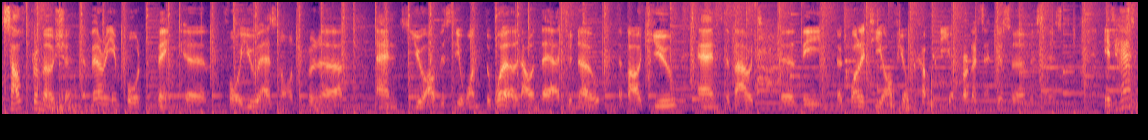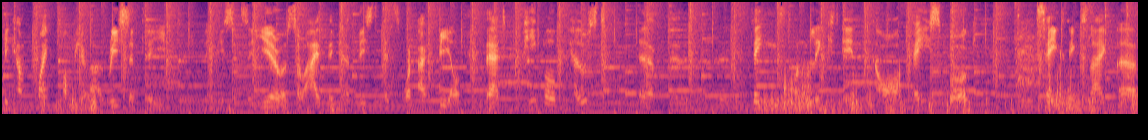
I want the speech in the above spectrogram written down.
self-promotion, a very important thing uh, for you as an entrepreneur and you obviously want the world out there to know about you and about uh, the, quality of your company, your products and your services. It has become quite popular recently, maybe since a year or so, I think at least it's what I feel, that people post uh, uh, things on LinkedIn or Facebook saying things like, uh,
